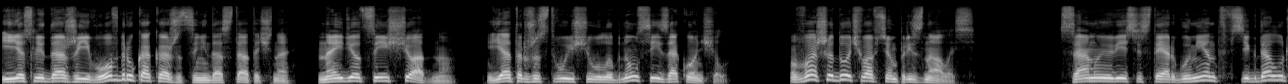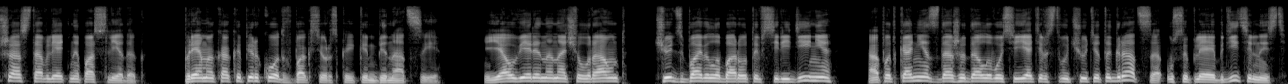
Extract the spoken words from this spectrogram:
И если даже его вдруг окажется недостаточно, найдется еще одно. Я торжествующе улыбнулся и закончил. Ваша дочь во всем призналась. Самый увесистый аргумент всегда лучше оставлять напоследок, прямо как апперкот в боксерской комбинации. Я уверенно начал раунд, чуть сбавил обороты в середине а под конец даже дал его сиятельству чуть отыграться, усыпляя бдительность,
